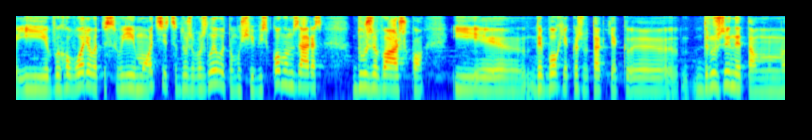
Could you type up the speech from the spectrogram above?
І виговорювати свої емоції це дуже важливо, тому що військовим зараз дуже важко. І е, дай Бог, я кажу так, як е, дружини там е,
